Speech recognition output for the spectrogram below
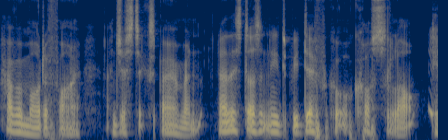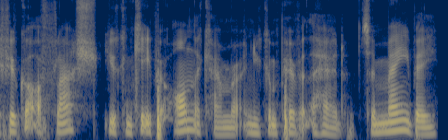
have a modifier, and just experiment. Now, this doesn't need to be difficult or cost a lot. If you've got a flash, you can keep it on the camera and you can pivot the head. So maybe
